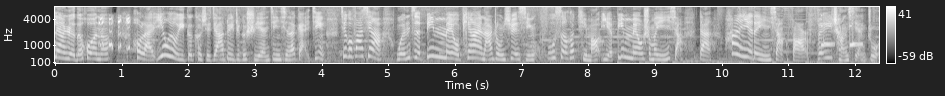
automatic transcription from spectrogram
亮惹的祸呢。后来又有一个科学家对这个实验进行了改进，结果发现啊，蚊子并没有偏爱哪种血型，肤色和体毛也并没有什么。影响，但汗液的影响反而非常显著。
